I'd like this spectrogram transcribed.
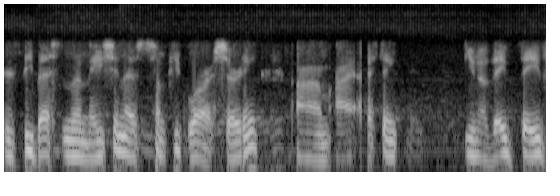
is the best in the nation, as some people are asserting. Um, I, I think, you know, they, they've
